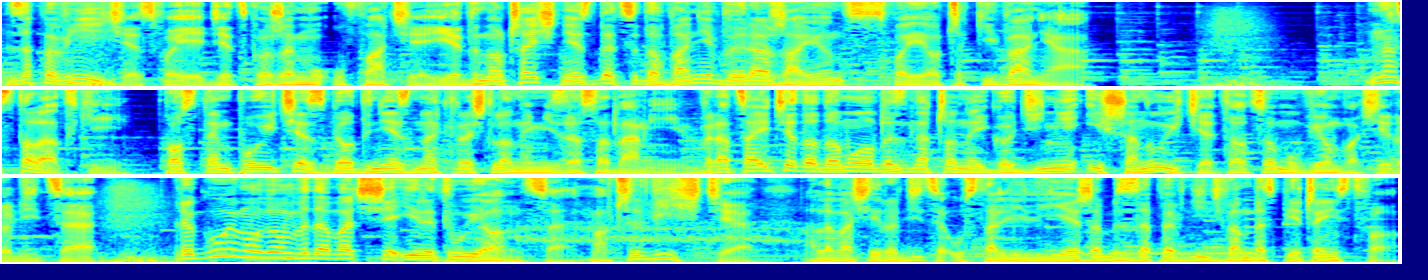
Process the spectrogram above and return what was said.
Zapewnijcie swoje dziecko, że mu ufacie, jednocześnie zdecydowanie wyrażając swoje oczekiwania. Nastolatki. Postępujcie zgodnie z nakreślonymi zasadami. Wracajcie do domu o wyznaczonej godzinie i szanujcie to, co mówią wasi rodzice. Reguły mogą wydawać się irytujące, oczywiście, ale wasi rodzice ustalili je, żeby zapewnić wam bezpieczeństwo.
